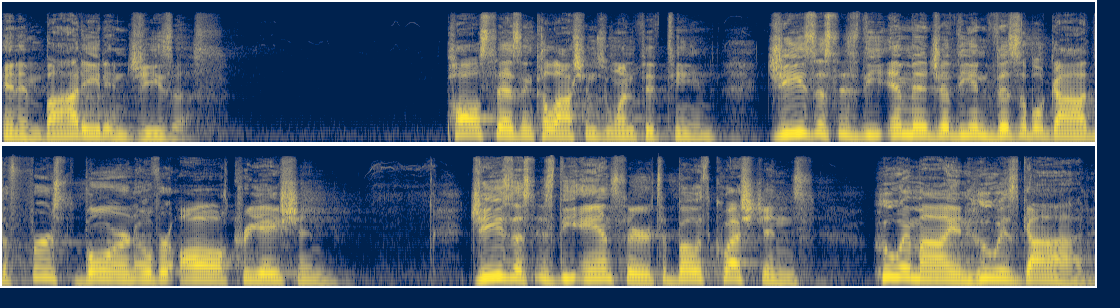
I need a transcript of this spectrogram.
and embodied in Jesus. Paul says in Colossians 1:15, Jesus is the image of the invisible God, the firstborn over all creation. Jesus is the answer to both questions who am I and who is God?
